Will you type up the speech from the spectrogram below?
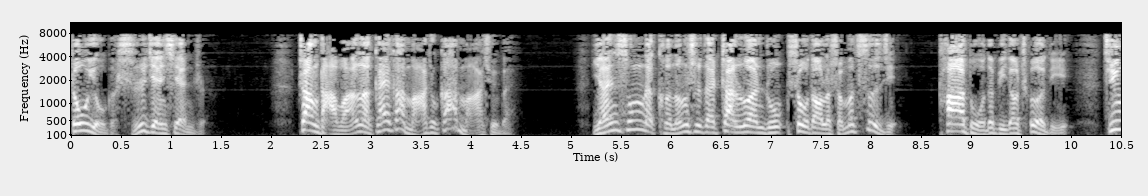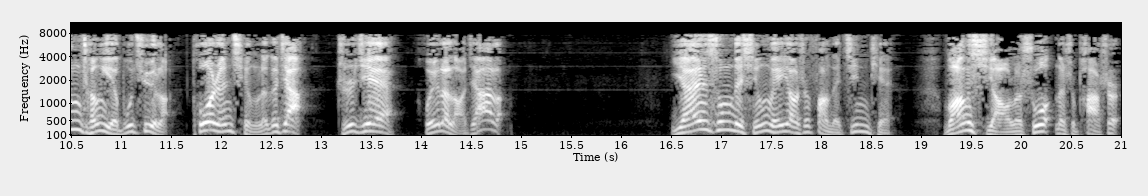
都有个时间限制，仗打完了，该干嘛就干嘛去呗。严嵩呢，可能是在战乱中受到了什么刺激，他躲得比较彻底，京城也不去了，托人请了个假，直接回了老家了。严嵩的行为要是放在今天，往小了说那是怕事儿，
